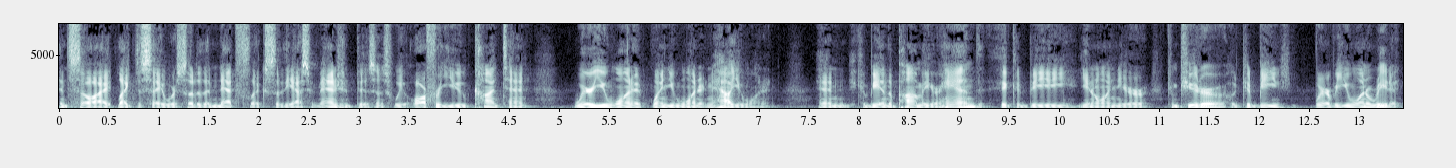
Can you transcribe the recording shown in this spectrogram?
And so I like to say we're sort of the Netflix of the asset management business. We offer you content where you want it, when you want it, and how you want it. And it could be in the palm of your hand, it could be, you know, on your computer, it could be wherever you want to read it.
